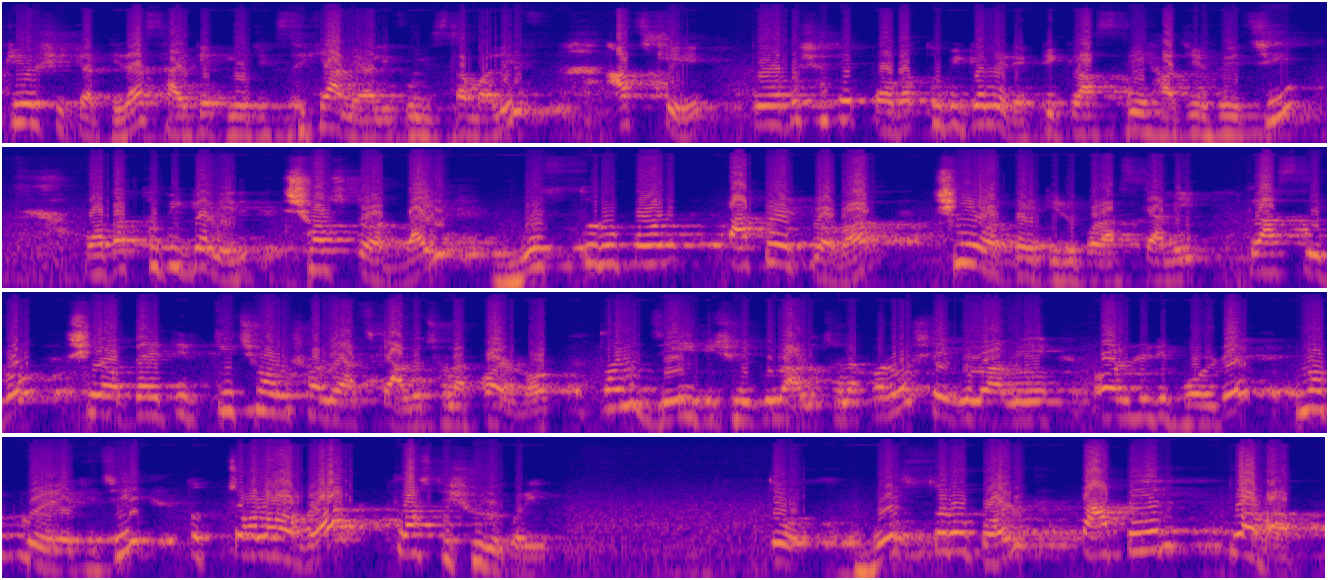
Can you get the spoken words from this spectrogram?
প্রিয় শিক্ষার্থীরা সাইটেক লজিক্স থেকে আমি আলিফুল ইসলাম আলিফ। আজকে তোমাদের সাথে পদার্থবিজ্ঞানের একটি ক্লাস নিয়ে হাজির হয়েছি। পদার্থবিজ্ঞানের ষষ্ঠ অধ্যায়, বস্তুর উপর তাপের প্রভাব। সেই অধ্যায়টির উপর আজকে আমি ক্লাস নেব। সেই অধ্যায়টির কিছু অংশ আমি আজকে আলোচনা করব। তো আমি যেই বিষয়গুলো আলোচনা করব, সেগুলো আমি অলরেডি বোর্ডে নোট করে রেখেছি। তো চলো আমরা ক্লাসটি শুরু করি। তো বস্তুর উপর তাপের প্রভাব।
